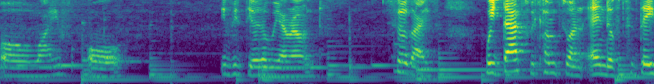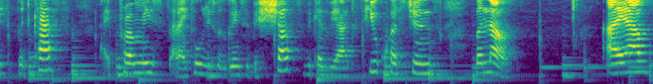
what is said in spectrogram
or wife or if it's the other way around. So, guys, with that, we come to an end of today's podcast. I promised and I told you it was going to be short because we had few questions, but now I have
